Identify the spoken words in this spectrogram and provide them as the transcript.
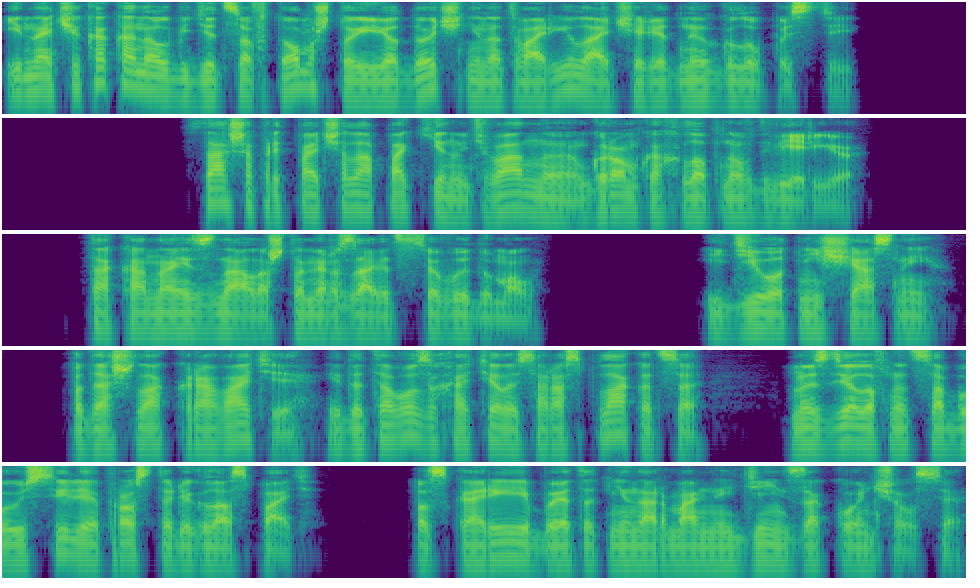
Иначе как она убедится в том, что ее дочь не натворила очередных глупостей? Саша предпочла покинуть ванную, громко хлопнув дверью. Так она и знала, что мерзавец все выдумал. Идиот несчастный. Подошла к кровати, и до того захотелось расплакаться, но, сделав над собой усилие, просто легла спать. Поскорее бы этот ненормальный день закончился.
